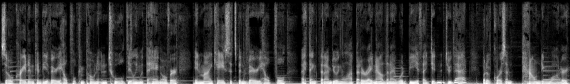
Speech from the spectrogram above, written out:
So, Kratom can be a very helpful component and tool dealing with the hangover. In my case, it's been very helpful. I think that I'm doing a lot better right now than I would be if I didn't do that. But of course, I'm pounding water,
